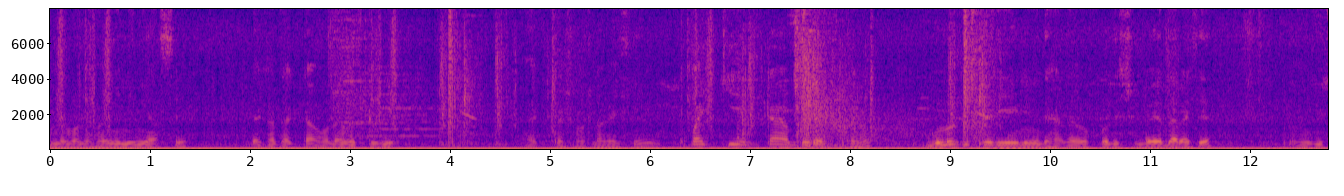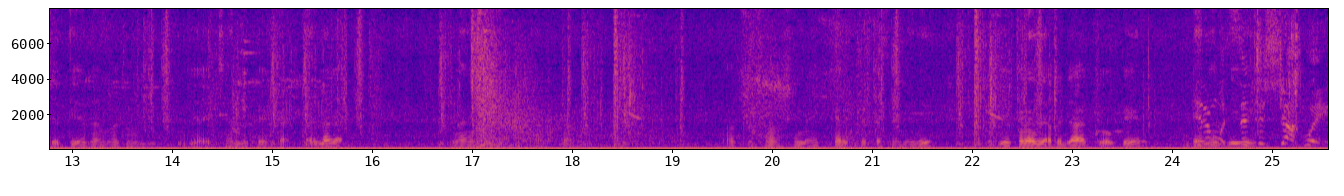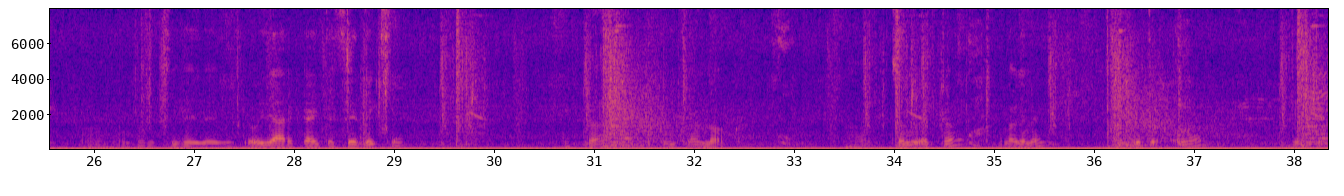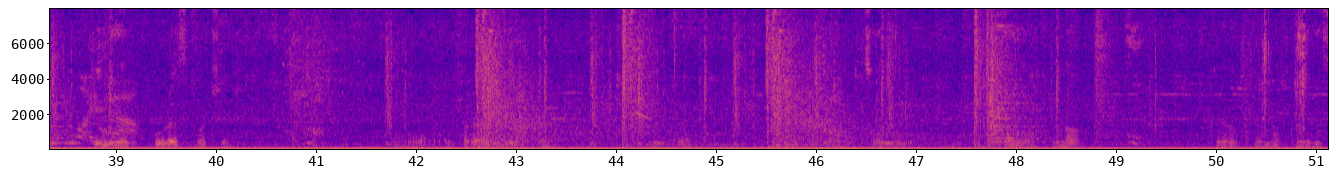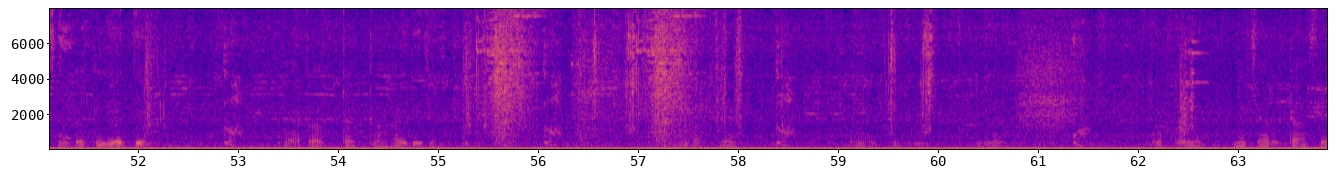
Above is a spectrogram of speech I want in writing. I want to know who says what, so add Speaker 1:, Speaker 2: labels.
Speaker 1: সামনে মনে হয় ইনিমি আছে। দেখা যাক ডাবল এম একটু একটা শট লাগাইছে। ভাই কি একটা আপডেট আসতে গুলোর ভিতরে দিয়ে ইনিমি দেখা যাবে। পজিশন হয়ে দাঁড়াইছে। আমি ভিতর দিয়ে যাব এখন। যে সামনে একটা লাগা লাগা একটা। ওকে সমস্যা নাই। ক্যারেক্টারটা ছেড়ে দিই যেখানে যাবে যাক ওকে ড্যামেজ দিবে ঠিক হয়ে যায় ওই যে আরেকটা আইতেছে দেখছে? একটা, দুইটা নক হ্যাঁ চলো একটা, লাগে নাই। লাগবে তো দুইটা। ক্লিয়ার পুরো স্পট শেষ। এরপরে একটা, দুইটা। চলো নক ওকে ওকে নক করে দিচ্ছে ওকে ক্লিয়ার দিই নেটওয়ার্কটা একটু হাই দিয়েছে নিচে আরেকটা আছে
